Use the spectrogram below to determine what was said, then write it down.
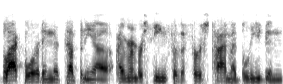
Blackboard and their company, uh, I remember seeing for the first time, I believe in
